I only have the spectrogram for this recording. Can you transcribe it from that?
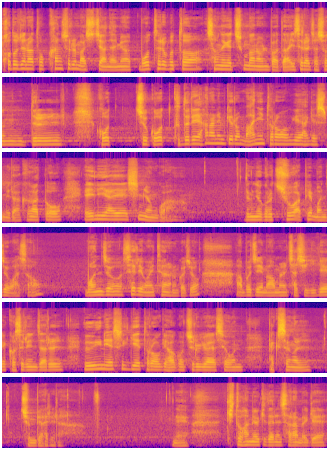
포도주나 독한 술을 마시지 않으며 모태로부터 성령의 충만함을 받아 이스라엘 자손들 곧 주곧 그들의 하나님께로 많이 돌아오게 하겠습니다. 그가 또 엘리야의 심령과 능력으로 주 앞에 먼저 와서 먼저 세례왕이 태어나는 거죠. 아버지의 마음을 자식에게 거스린 자를 의인의 슬기에 돌아오게 하고 주를 위하여 세운 백성을 준비하리라. 네. 기도하며 기다리는 사람에게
